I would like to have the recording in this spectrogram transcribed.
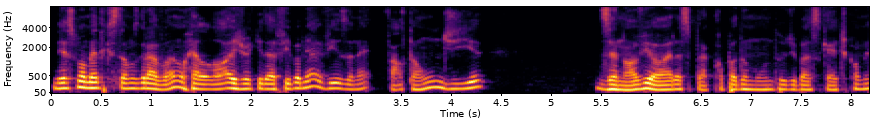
Nesse momento que estamos gravando, o relógio aqui da FIBA me avisa, né? Falta um dia, 19 horas, para a Copa do Mundo de basquete come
